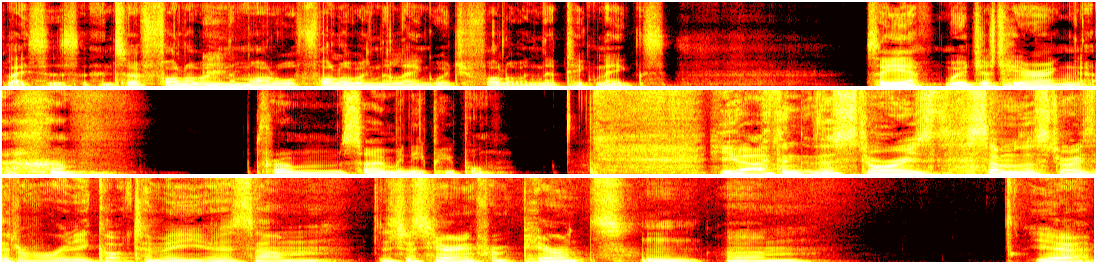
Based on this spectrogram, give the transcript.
places. And so following Mm. the model, following the language, following the techniques. So, yeah, we're just hearing um, from so many people. Yeah, I think the stories, some of the stories that have really got to me is um is just hearing from parents. Mm. Um, yeah,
